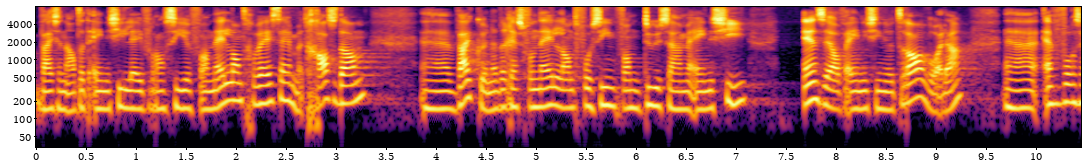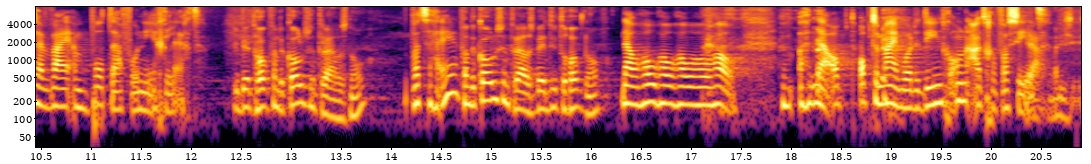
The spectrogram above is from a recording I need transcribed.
wij zijn altijd energieleverancier van Nederland geweest... Hè, met gas dan. Uh, wij kunnen de rest van Nederland voorzien van duurzame energie... en zelf energie-neutraal worden. en vervolgens hebben wij een bod daarvoor neergelegd. U bent ook van de kolencentrales nog? Wat zei je? Van de kolencentrales bent u toch ook nog? Nou, ho, ho, ho, ho, ho. nou, op, op termijn worden die gewoon uitgefaseerd. Ja, maar die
